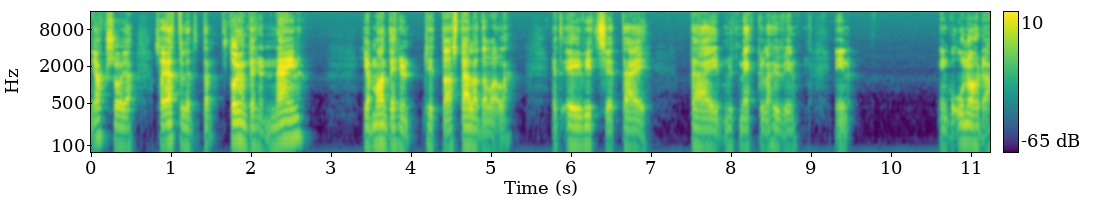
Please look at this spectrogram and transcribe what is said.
jaksoa ja sä ajattelet, että toi on tehnyt näin ja mä oon tehnyt sitten taas tällä tavalla, että ei vitsi, että tää ei, tää ei nyt mene kyllä hyvin, niin niin unohda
